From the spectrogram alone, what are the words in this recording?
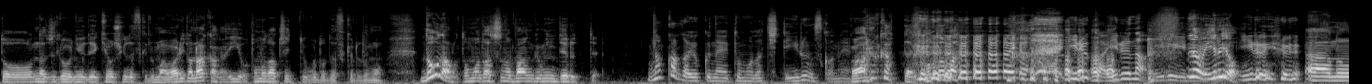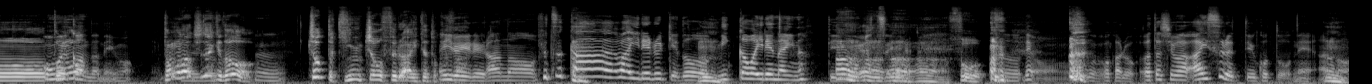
と同じ導入で恐縮ですけど、まあ割と仲がいいお友達っていうことですけれども、どうなの友達の番組に出るって？仲が良くない友達っているんですかね？悪かったよ言葉 いるかいるないるいるでもいるよいるいるあのー、思い浮かんだね今友達だけど、うんちょっと緊張する相手とかいるいるあの2日は入れるけど、うん、3日は入れないなっていうやつそう。でも わかる私は愛するっていうことをねあの、うん、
